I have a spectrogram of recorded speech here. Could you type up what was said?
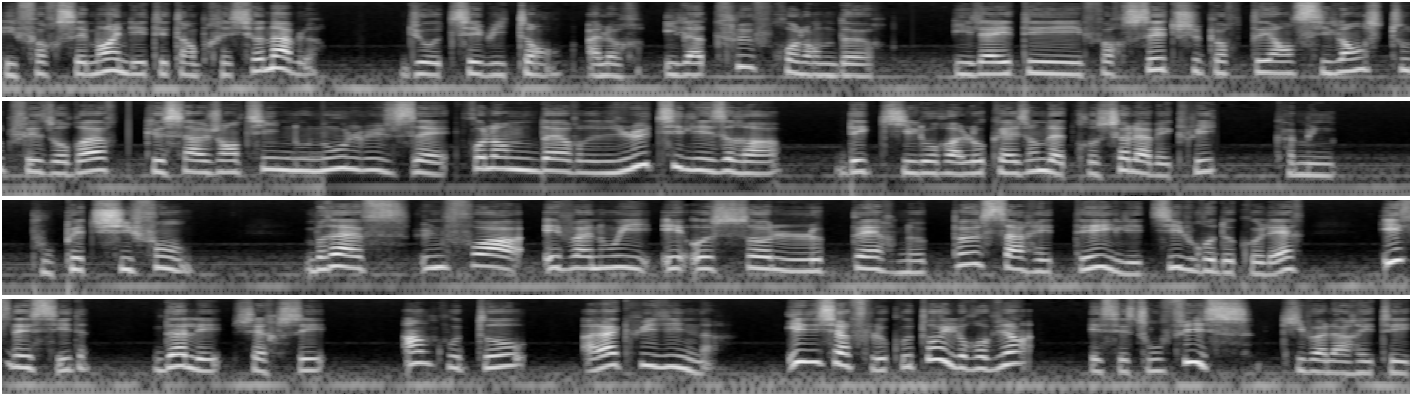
et forcément il était impressionnable, du haut de ses 8 ans. Alors il a cru Frolander. Il a été forcé de supporter en silence toutes les horreurs que sa gentille nounou lui faisait. Frolander l'utilisera dès qu'il aura l'occasion d'être seul avec lui, comme une poupée de chiffon. Bref, une fois évanoui et au sol, le père ne peut s'arrêter, il est ivre de colère, il décide d'aller chercher un couteau à la cuisine. Il cherche le couteau, il revient et c'est son fils qui va l'arrêter.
